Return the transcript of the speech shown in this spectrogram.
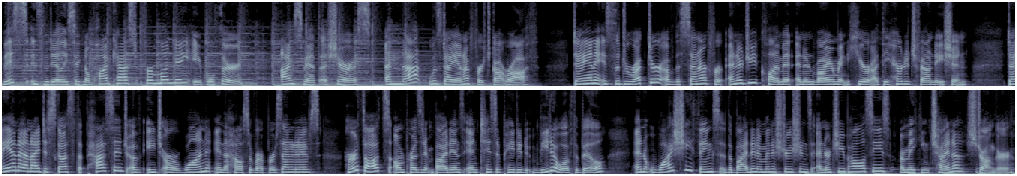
This is the Daily Signal podcast for Monday, April 3rd. I'm Samantha Aschieris, and that was Diana Furchtgott Roth. Diana is the director of the Center for Energy, Climate, and Environment here at the Heritage Foundation. Diana and I discussed the passage of H.R. 1 in the House of Representatives, her thoughts on President Biden's anticipated veto of the bill, and why she thinks the Biden administration's energy policies are making China stronger.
